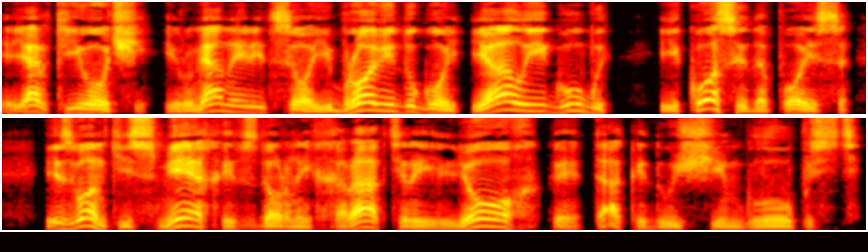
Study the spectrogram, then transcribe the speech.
и яркие очи, и румяное лицо, и брови дугой, и алые губы, и косы до пояса, и звонкий смех, и вздорный характер, и легкая, так идущая им глупость,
